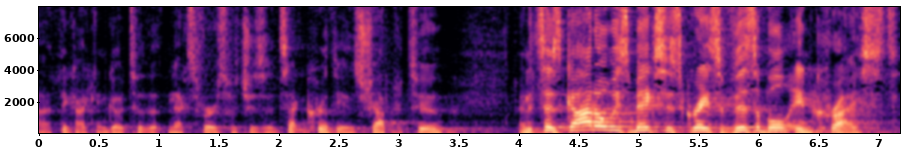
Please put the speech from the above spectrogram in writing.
I think I can go to the next verse, which is in 2 Corinthians chapter 2. And it says, God always makes his grace visible in Christ,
